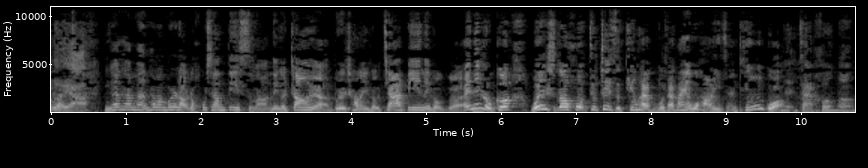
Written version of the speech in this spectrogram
乐呀。你看他们，他们不是老是互相 diss 吗？那个张远不是唱了一首《嘉宾》那首歌？哎，那首歌我也是到后就这次听还，我才发现我好像以前听过。那咋哼呢？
